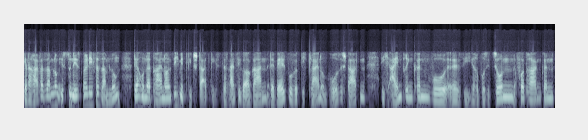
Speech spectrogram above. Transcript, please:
Generalversammlung ist zunächst mal die Versammlung der 193 Mitgliedstaaten. Die ist das einzige Organ der Welt, wo wirklich kleine und große Staaten sich einbringen können, wo äh, sie ihre Positionen vortragen können.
